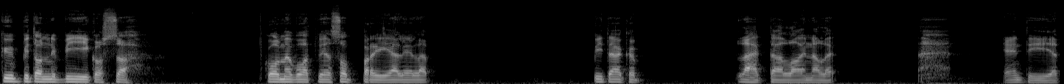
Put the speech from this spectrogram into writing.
10 tonni viikossa, kolme vuotta vielä sopparin jäljellä. Pitääkö lähettää lainalle? En tiedä.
